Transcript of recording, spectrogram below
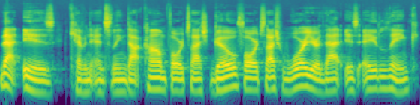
That is kevinandceline.com forward slash go forward slash warrior. That is a link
